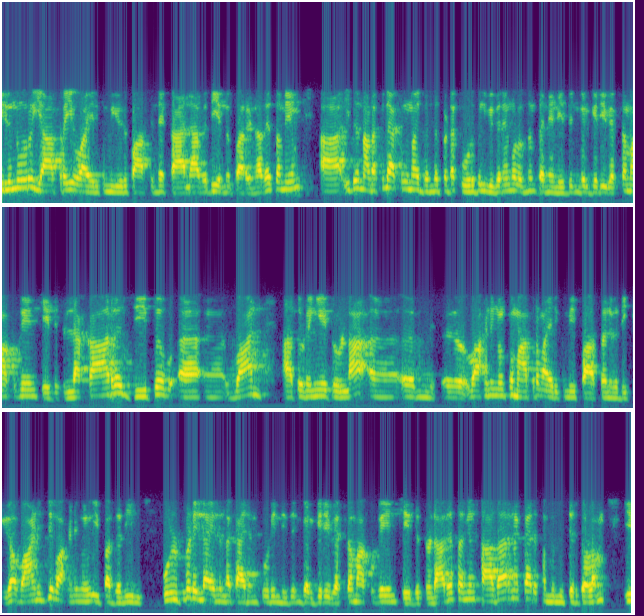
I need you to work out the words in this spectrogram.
ഇരുന്നൂറ് യാത്രയോ ആയിരിക്കും ഈ ഒരു പാസിന്റെ കാലാവധി എന്ന് പറയുന്നത്. അതേസമയം ഇത് നടപ്പിലാക്കുന്നതുമായി ബന്ധപ്പെട്ട കൂടുതൽ വിവരങ്ങളൊന്നും തന്നെ നിതിൻ ഗഡ്കരി വ്യക്തമാക്കുകയും ചെയ്തിട്ടില്ല. കാറ് ജീപ്പ് വാൻ തുടങ്ങിയിട്ടുള്ള വാഹനങ്ങൾക്ക് മാത്രമായിരിക്കും ഈ പാസ് അനുവദിക്കുക. വാണിജ്യ വാഹനങ്ങൾ ഈ പദ്ധതിയിൽ ഉൾപ്പെടില്ല എന്നുള്ള കാര്യം കൂടി നിതിൻ ഗഡ്കരി വ്യക്തമാക്കുകയും ചെയ്തിട്ടുണ്ട്. അതേസമയം സാധാരണക്കാരെ സംബന്ധിച്ചിടത്തോളം ഈ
